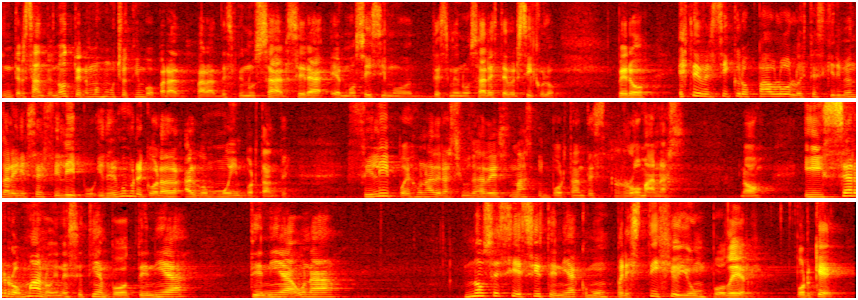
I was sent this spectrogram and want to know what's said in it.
Interesante, no tenemos mucho tiempo para, para desmenuzar, será hermosísimo desmenuzar este versículo, pero este versículo Pablo lo está escribiendo a la iglesia de Filipo y debemos recordar algo muy importante. Filipo es una de las ciudades más importantes romanas, ¿no? Y ser romano en ese tiempo tenía, tenía una, no sé si decir, tenía como un prestigio y un poder. ¿Por qué?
